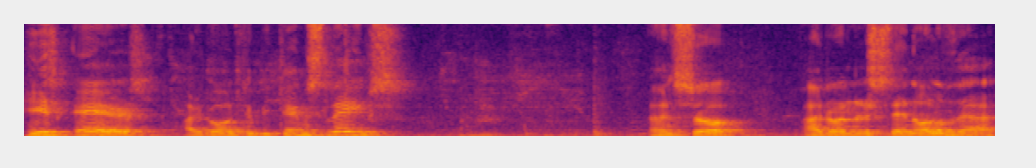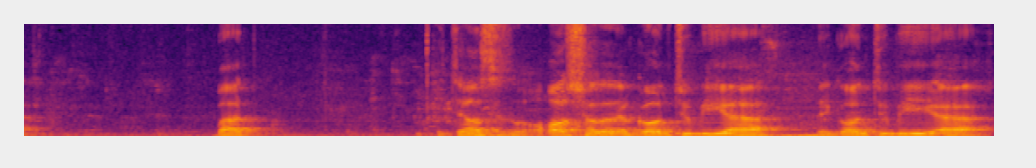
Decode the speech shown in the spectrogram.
his heirs are going to become slaves. And so I don't understand all of that, but he tells him also that they're going to be uh, they're going to be uh,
